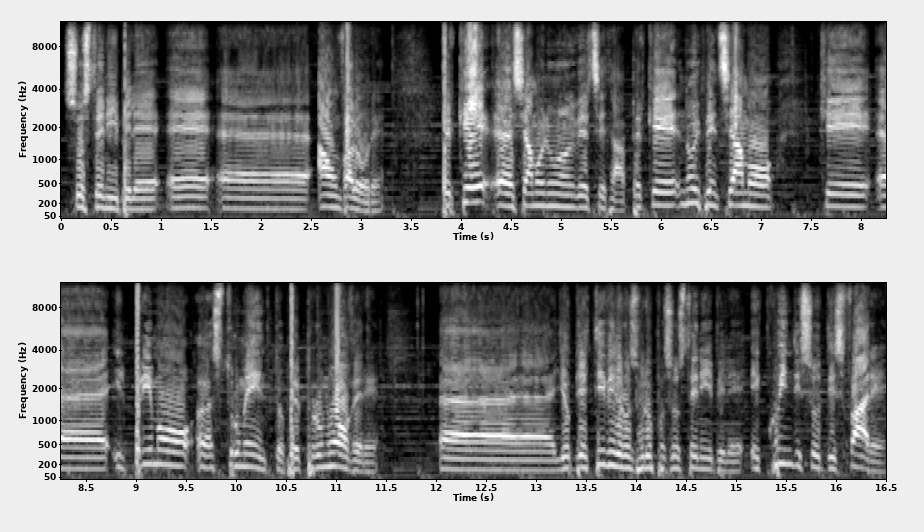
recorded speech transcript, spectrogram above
sostenibile è, eh, ha un valore. Perché eh, siamo in un'università? Perché noi pensiamo che eh, il primo eh, strumento per promuovere eh, gli obiettivi dello sviluppo sostenibile e quindi soddisfare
